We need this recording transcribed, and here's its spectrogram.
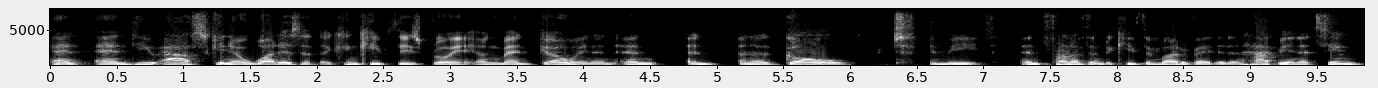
And and you ask, you know, what is it that can keep these brilliant young men going, and and and and a goal to meet in front of them to keep them motivated and happy. And it seemed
